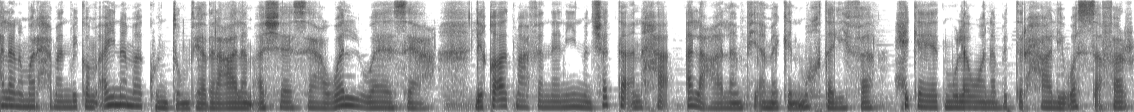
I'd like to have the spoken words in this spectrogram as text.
أهلا ومرحبا بكم أينما كنتم في هذا العالم الشاسع والواسع. لقاءات مع فنانين من شتى أنحاء العالم في أماكن مختلفة حكايات ملونة بالترحال والسفر.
